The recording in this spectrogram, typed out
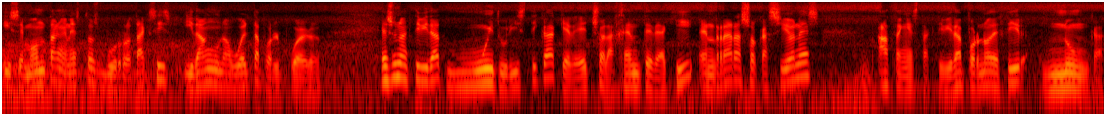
y se montan en estos burro taxis y dan una vuelta por el pueblo. Es una actividad muy turística que de hecho la gente de aquí en raras ocasiones hacen esta actividad, por no decir nunca.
